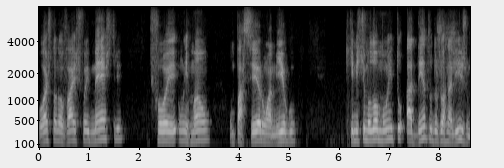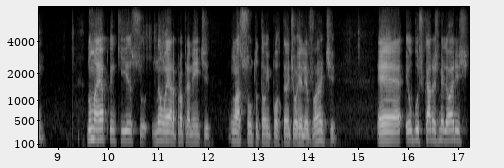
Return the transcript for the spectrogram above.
Washington Novaes foi mestre, foi um irmão, um parceiro, um amigo, que me estimulou muito a, dentro do jornalismo, numa época em que isso não era propriamente um assunto tão importante ou relevante, é, eu buscar as melhores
